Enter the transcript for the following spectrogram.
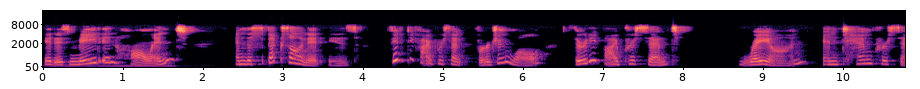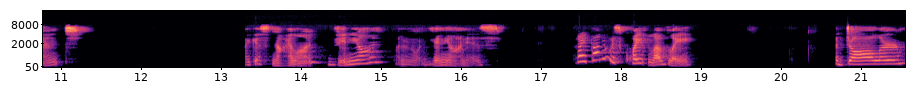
It is made in Holland. And the specs on it is 55% virgin wool, 35% rayon, and 10%, I guess, nylon, vignon. I don't know what vignon is. But I thought it was quite lovely. A dollar,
